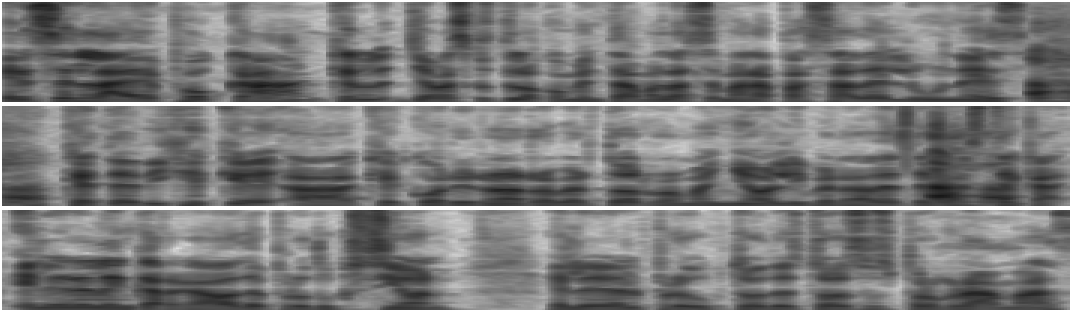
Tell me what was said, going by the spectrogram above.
es en la época, que lo- ya ves que te lo comentamos la semana pasada, el lunes, Ajá. que te dije que, ah, que corrieron a Roberto Romagnoli, ¿verdad? De TV. Azteca. Él era el encargado de producción, él era el productor de todos esos programas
